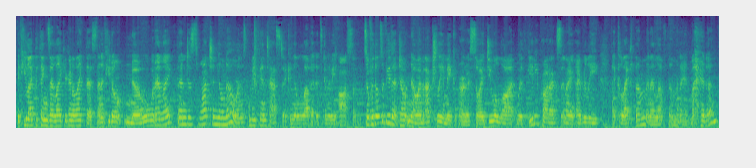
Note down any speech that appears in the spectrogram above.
if you like the things I like, you're gonna like this. And if you don't know what I like, then just watch and you'll know. And it's gonna be fantastic and you'll love it. It's gonna be awesome. So for those of you that don't know, I'm actually a makeup artist. So I do a lot with beauty products and I, I really, I collect them and I love them and I admire them.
